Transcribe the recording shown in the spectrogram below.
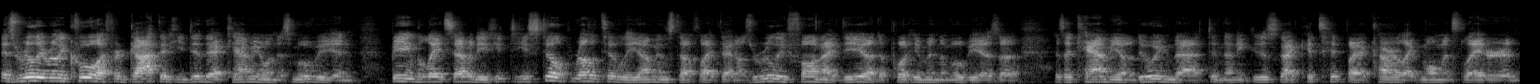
It's really, really cool. I forgot that he did that cameo in this movie and being the late 70s, he, he's still relatively young and stuff like that. And it was a really fun idea to put him in the movie as a as a cameo doing that, and then he just like gets hit by a car like moments later, and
